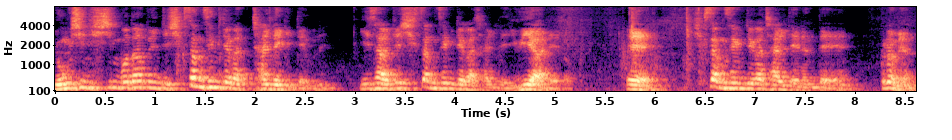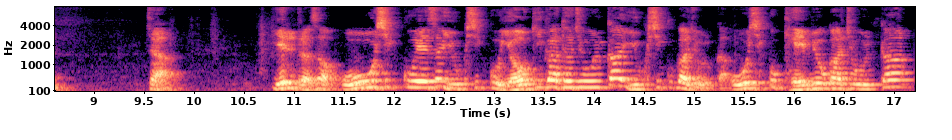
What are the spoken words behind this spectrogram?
용신 희신보다도 이제 식상생제가 잘 되기 때문에 이사주 식상생제가 잘 돼. 위아래로. 예, 식상생제가 잘 되는데 그러면 자 예를 들어서 59에서 69 여기가 더 좋을까 69가 좋을까 59 개묘가 좋을까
